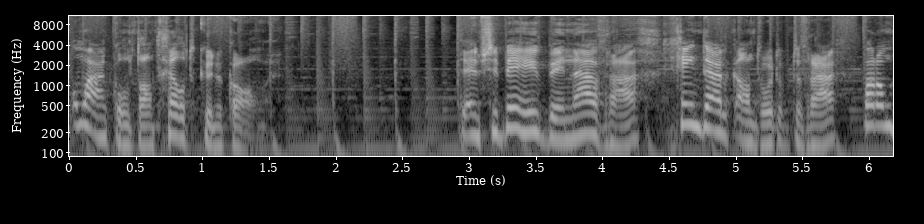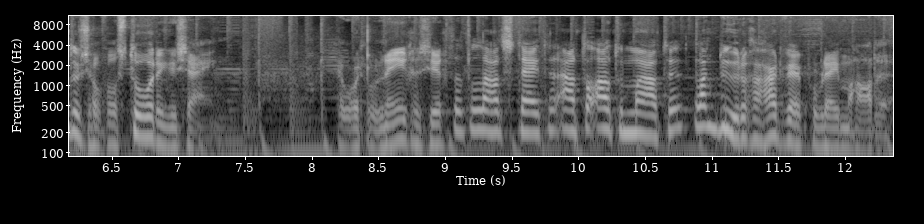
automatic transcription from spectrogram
om aan contant geld te kunnen komen. De MCB heeft bij navraag geen duidelijk antwoord op de vraag waarom er zoveel storingen zijn. Er wordt alleen gezegd dat de laatste tijd een aantal automaten langdurige hardwareproblemen hadden.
